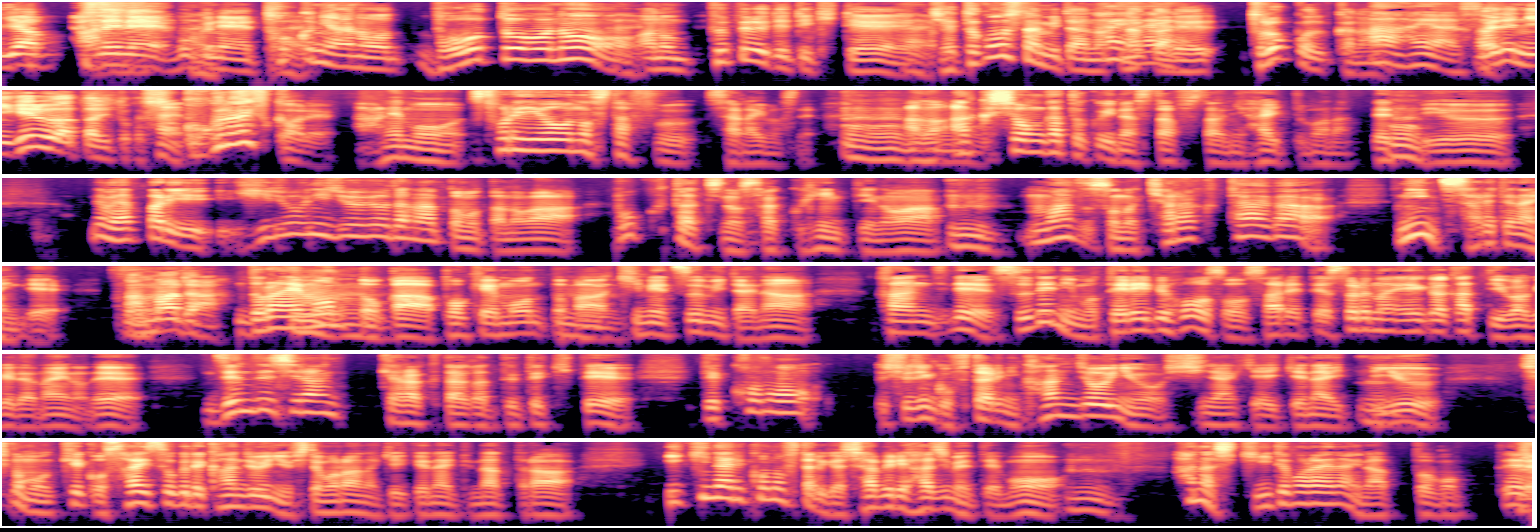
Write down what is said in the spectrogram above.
いや、あれね、僕ね、はい特にあの、冒頭の、はいあの、プペル出てきて、はいジェットコースターみたいな中で、トロッコかな、あ、れで逃げるあたりとかすごくないですか、あれ？あれも、それ用のスタッフさんがいますね。あの、アクションが得意なスタッフさんに入ってもらってっていう。でもやっぱり非常に重要だなと思ったのが、僕たちの作品っていうのは、うん。まずそのキャラクターが認知されてないんで、そあ、のまだ。ドラえもんとかポケモンとかうん鬼滅みたいな感じですでにもうテレビ放送されてそれの映画化っていうわけではないので全然知らんキャラクターが出てきてでこの主人公2人に感情移入をしなきゃいけないっていう、しかも結構最速で感情移入してもらわなきゃいけないってなったらいきなりこの2人が喋り始めてもうん話聞いてもらえないなと思って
